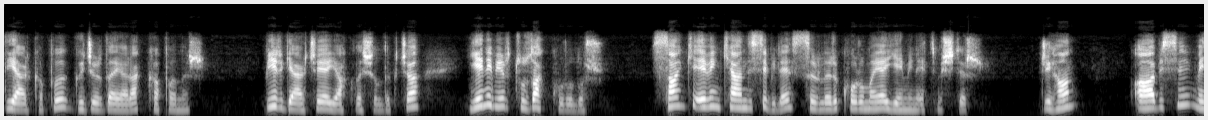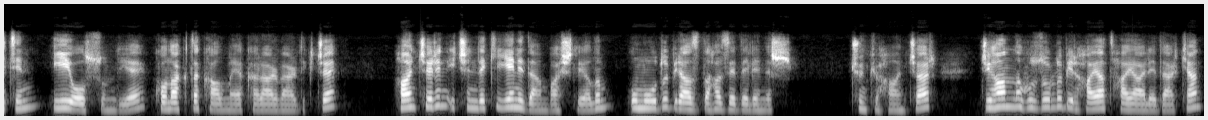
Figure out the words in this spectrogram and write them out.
diğer kapı gıcırdayarak kapanır. Bir gerçeğe yaklaşıldıkça yeni bir tuzak kurulur. Sanki evin kendisi bile sırları korumaya yemin etmiştir. Cihan, abisi Metin iyi olsun diye konakta kalmaya karar verdikçe, hançerin içindeki yeniden başlayalım umudu biraz daha zedelenir. Çünkü hançer, Cihan'la huzurlu bir hayat hayal ederken,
